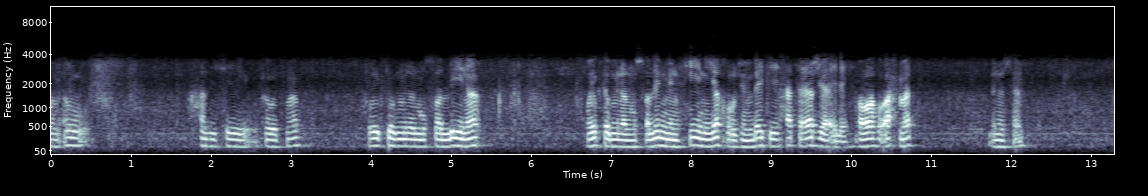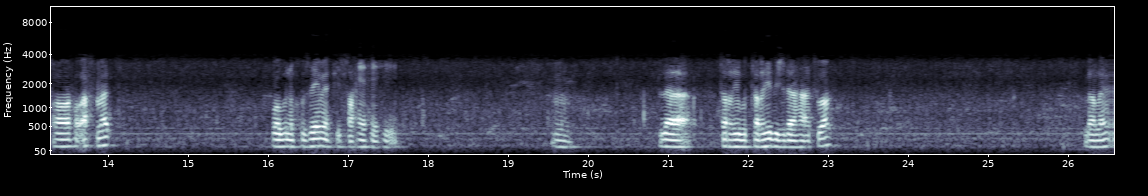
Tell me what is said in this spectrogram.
من أو حديثي كوتما ويكتب من المصلين. ويكتب من المصلين من حين يخرج من بيته حتى يرجع إليه. رواه أحمد بن سن رواه أحمد وابن خزيمة في صحيحه. لا ترغيب الترهيب اجداهاتوا بلى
